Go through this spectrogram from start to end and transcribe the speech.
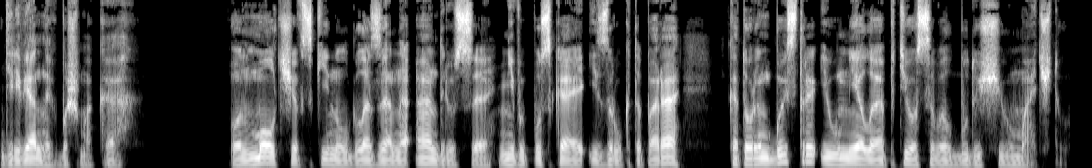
деревянных башмаках. Он молча вскинул глаза на Андрюса, не выпуская из рук топора, которым быстро и умело обтесывал будущую мачту.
